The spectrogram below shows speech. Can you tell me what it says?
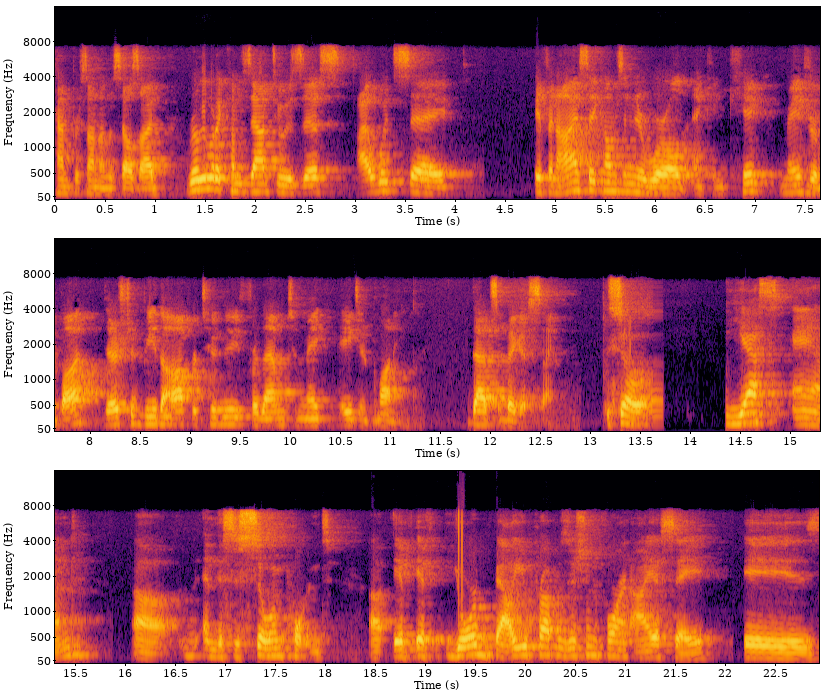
10% on the sell side. Really, what it comes down to is this I would say if an ISA comes in your world and can kick major butt, there should be the opportunity for them to make agent money. That's the biggest thing. So, yes, and uh, and this is so important. Uh, if, if your value proposition for an ISA is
